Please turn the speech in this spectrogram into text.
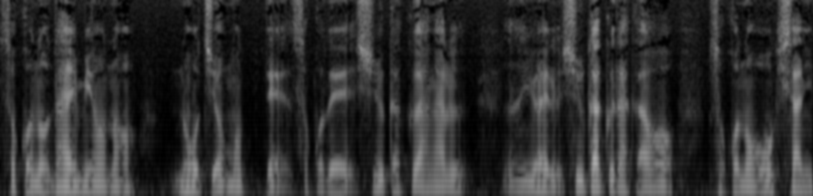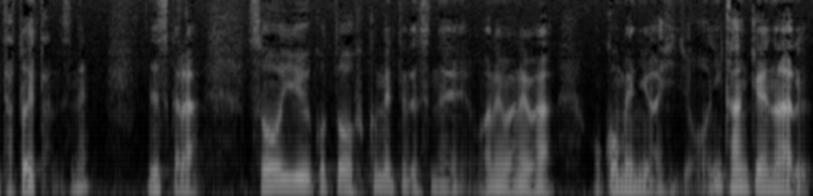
そこの大名の農地を持ってそこで収穫上がるいわゆる収穫高をそこの大きさに例えたんですね。ですからそういうことを含めてですね我々はお米には非常に関係のある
